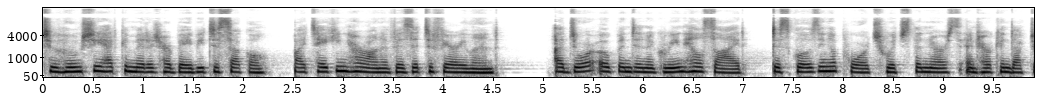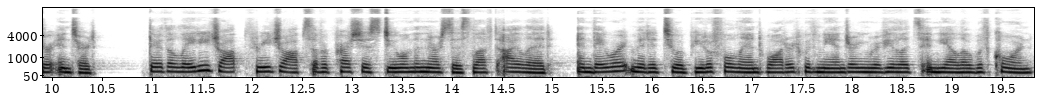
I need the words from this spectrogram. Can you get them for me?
to whom she had committed her baby to suckle, by taking her on a visit to fairyland. A door opened in a green hillside, disclosing a porch which the nurse and her conductor entered. There the lady dropped three drops of a precious dew on the nurse's left eyelid, and they were admitted to a beautiful land watered with meandering rivulets and yellow with corn,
